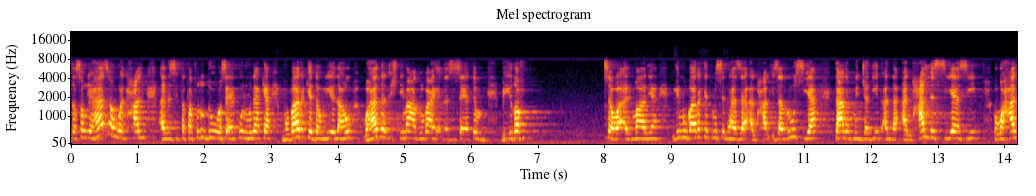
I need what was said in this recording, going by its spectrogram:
بتصوري هذا هو الحل الذي ستفرضه وسيكون هناك مباركة دولية له وهذا الاجتماع الرباعي الذي سيتم بإضافة سواء ألمانيا لمباركة مثل هذا الحل، إذا روسيا تعرف من جديد أن الحل السياسي هو حل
